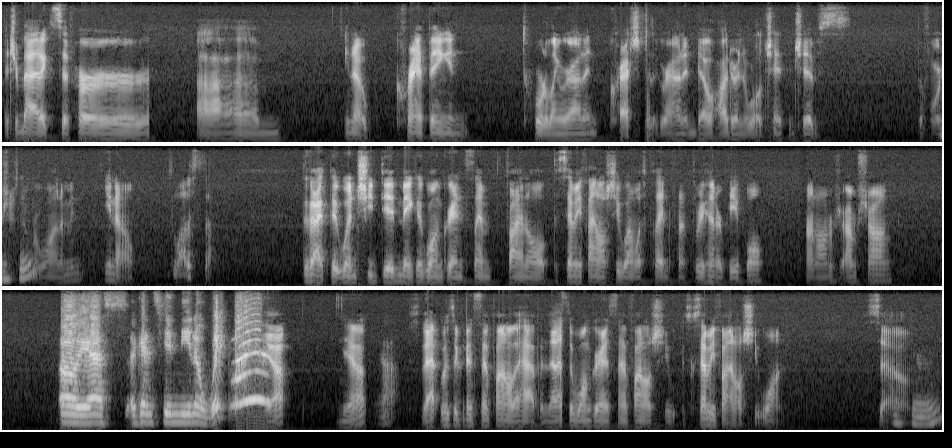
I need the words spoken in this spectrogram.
the dramatics of her, um, you know, cramping and twirling around and crashing to the ground in Doha during the World Championships before she's Mhm. number one. I mean, you know, it's a lot of stuff. The fact that when she did make a one Grand Slam final, the semifinal she won was played in front of 300 people on Arm- Armstrong. Oh yes, against Yanina Wickmayer. Yeah, yeah. Yeah. So that was a Grand Slam final that happened. That's the one Grand Slam final she semifinal she won. So Mhm.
